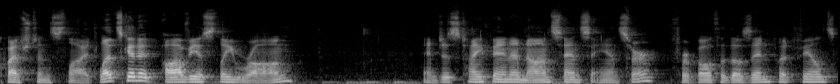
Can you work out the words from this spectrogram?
question slide. Let's get it obviously wrong and just type in a nonsense answer for both of those input fields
